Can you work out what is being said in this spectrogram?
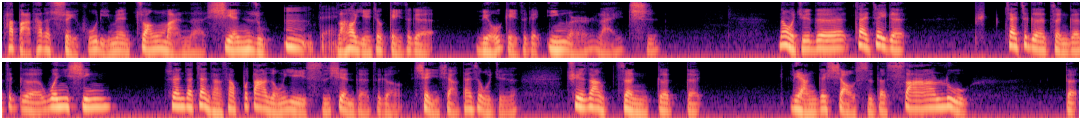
他把他的水壶里面装满了鲜乳，嗯，对，然后也就给这个留给这个婴儿来吃。那我觉得在这个在这个整个这个温馨，虽然在战场上不大容易实现的这个现象，但是我觉得却让整个的两个小时的杀戮的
